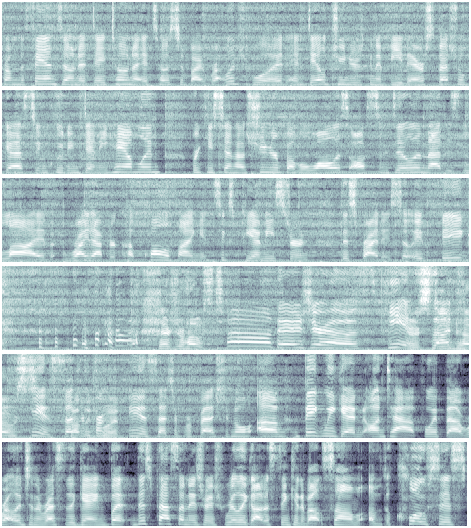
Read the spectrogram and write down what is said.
from the Fan Zone at Daytona. It's hosted by Rutledge Wood, and Dale Jr. is going to be there. Special guests including Denny Hamlin, Ricky Stenhouse Jr., Bubba Wallace, Austin Dillon. That is live right after Cup qualifying at 6 p.m. Eastern this Friday. So a big. There's your host. Oh, there's your host. He Your is such. esteemed host, he is such a. Rutledge pro- he is such a professional. Um, big weekend on tap with uh, Rutledge and the rest of the gang. But this past Sunday's race really got us thinking about some of the closest,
